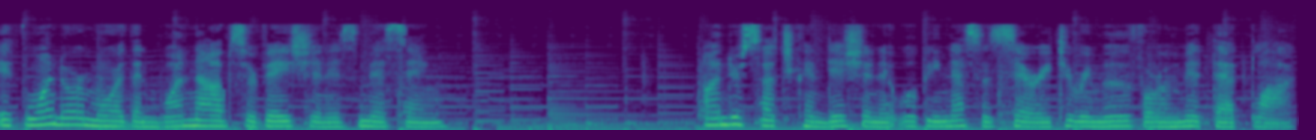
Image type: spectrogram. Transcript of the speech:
if one or more than one observation is missing. Under such condition it will be necessary to remove or omit that block.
